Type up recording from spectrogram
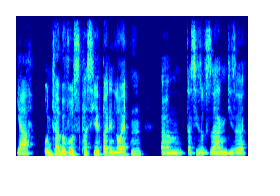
ja, unterbewusst passiert bei den Leuten, ähm, dass sie sozusagen diese,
